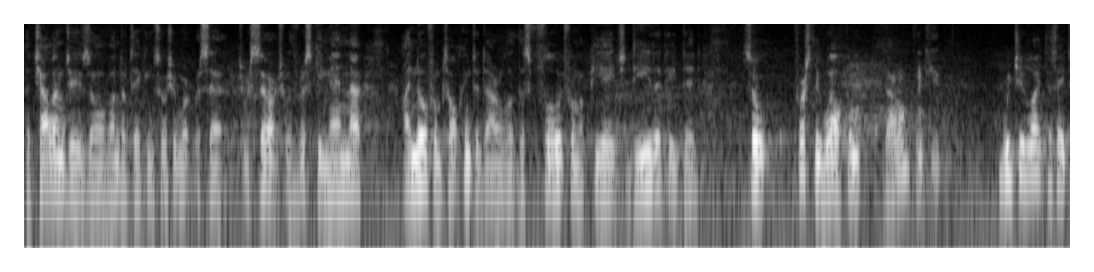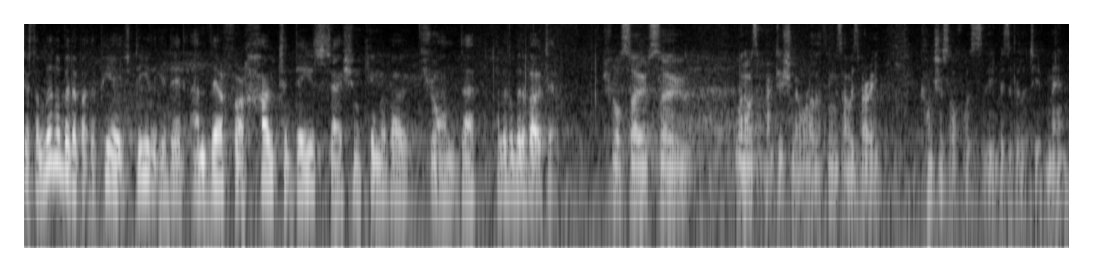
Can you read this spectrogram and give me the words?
The Challenges of Undertaking Social Work Research, research with Risky Men. Now, I know from talking to Daryl that this flowed from a PhD that he did. So, firstly, welcome, Daryl. Thank you. Would you like to say just a little bit about the PhD that you did and therefore how today's session came about? Sure. And uh, a little bit about it. Sure. So, so when I was a practitioner, one of the things I was very conscious of was the invisibility of men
